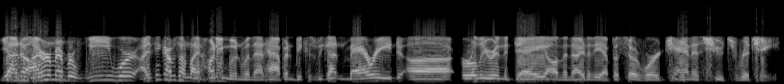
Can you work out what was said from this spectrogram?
Yeah, no, I remember we were. I think I was on my honeymoon when that happened because we got married uh, earlier in the day on the night of the episode where Janice shoots Richie.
